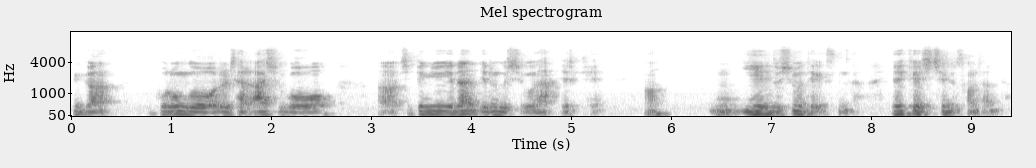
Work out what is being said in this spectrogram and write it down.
그러니까 그런 거를 잘 아시고 어, 집행유예란 이런 것이구나 이렇게 어, 음, 이해해 두시면 되겠습니다. 이렇게 시청해 주셔서 감사합니다.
